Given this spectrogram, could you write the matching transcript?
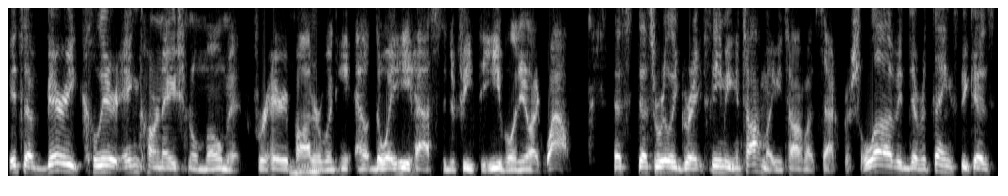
it's a very clear incarnational moment for Harry mm-hmm. Potter when he the way he has to defeat the evil, and you're like, wow, that's that's a really great theme you can talk about. You can talk about sacrificial love and different things because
